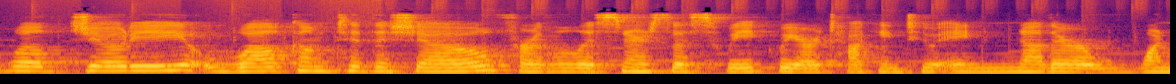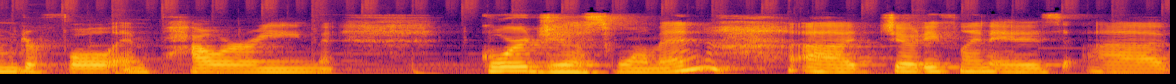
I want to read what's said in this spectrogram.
Well, Jodi, welcome to the show. For the listeners this week, we are talking to another wonderful, empowering, gorgeous woman. Uh, Jodi Flynn is uh,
